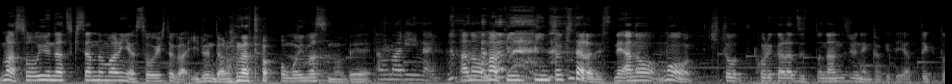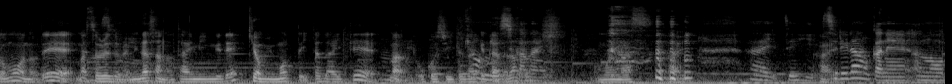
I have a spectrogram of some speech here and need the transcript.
まあそういう夏木さんの周りにはそういう人がいるんだろうなと思いますので、あんまりいない。あのまあピンピンときたらですであのもうきっとこれからずっと何十年かけてやっていくと思うので、まあ、それぞれ皆さんのタイミングで興味持っていただいて、うん。まあ、お越しいただ興けたらなと味しかない。思います。はい。はい、ぜひ、はい。スリランカねあの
